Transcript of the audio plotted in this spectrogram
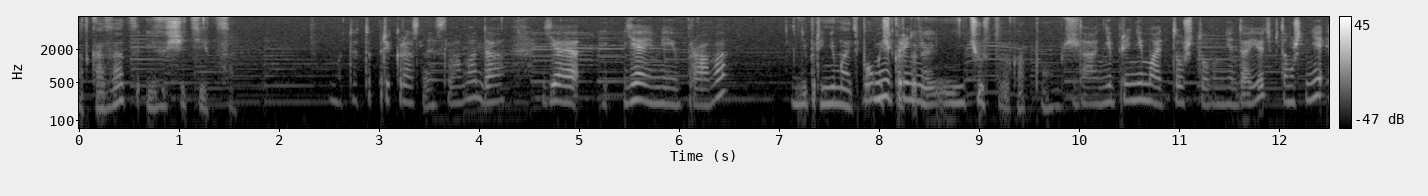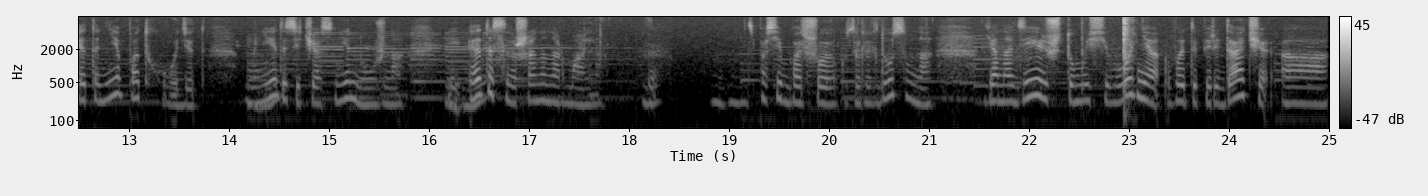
отказаться и защититься. Вот это прекрасные слова, да. Я, я имею право Не принимать помощь, Не прини- которую не чувствую как помощь. Да, не принимать то, что вы мне даете, потому что мне это не подходит. Мне Мгм. это сейчас не нужно. И Мгм. это совершенно нормально. Да. Спасибо большое, Гузель Ильдусовна. Я надеюсь, что мы сегодня в этой передаче а,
